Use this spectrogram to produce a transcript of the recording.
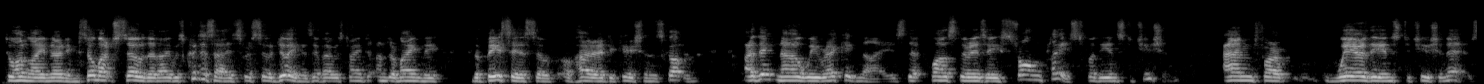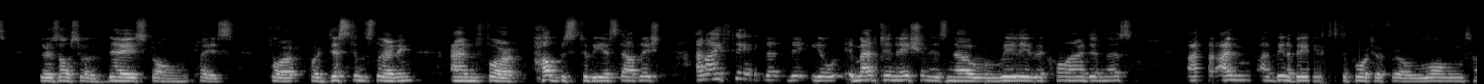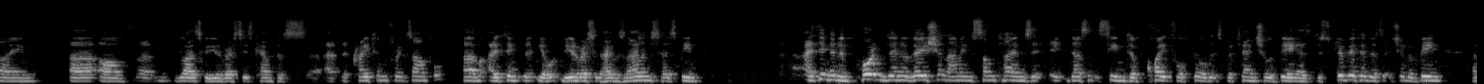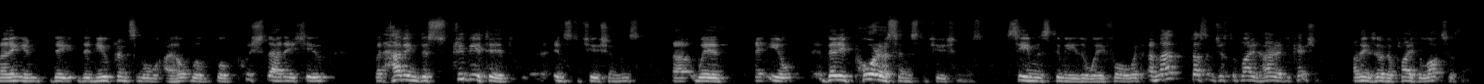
to online learning, so much so that I was criticised for so doing, as if I was trying to undermine the the basis of, of higher education in Scotland. I think now we recognize that whilst there is a strong place for the institution and for where the institution is, there's also a very strong place for, for distance learning and for hubs to be established. And I think that the you know, imagination is now really required in this. I, I'm, I've been a big supporter for a long time uh, of um, Glasgow University's campus at the Crichton, for example. Um, I think that you know, the University of the Highlands and Islands has been I think an important innovation. I mean, sometimes it, it, doesn't seem to have quite fulfilled its potential of being as distributed as it should have been. And I think in the, the new principal, I hope will, will push that issue. But having distributed institutions uh, with, uh, you know, very porous institutions seems to me the way forward. And that doesn't just apply to higher education. I think it's going to apply to lots of things.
